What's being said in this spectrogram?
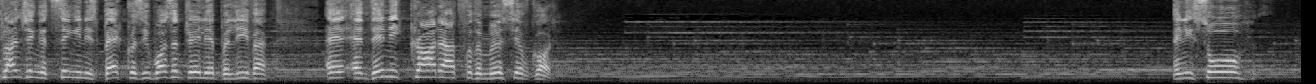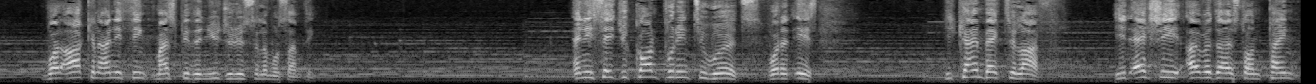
plunging its thing in his back because he wasn't really a believer. And, and then he cried out for the mercy of God. And he saw what I can only think must be the New Jerusalem or something. And he said, You can't put into words what it is. He came back to life. He'd actually overdosed on pain,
